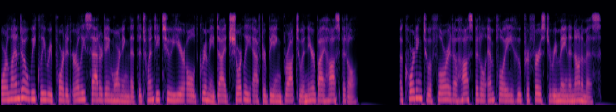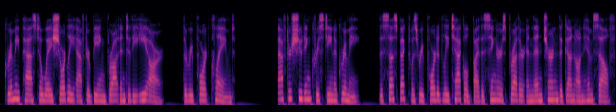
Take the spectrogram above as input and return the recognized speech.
Orlando Weekly reported early Saturday morning that the 22-year-old Grimmie died shortly after being brought to a nearby hospital. According to a Florida hospital employee who prefers to remain anonymous, Grimmie passed away shortly after being brought into the ER, the report claimed. After shooting Christina Grimmie, the suspect was reportedly tackled by the singer's brother and then turned the gun on himself,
